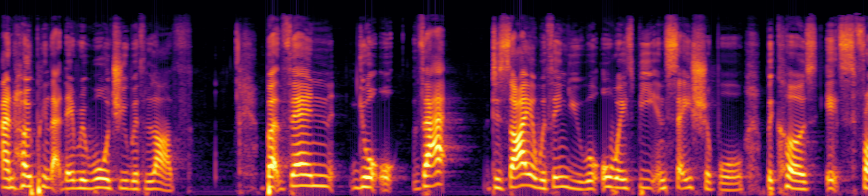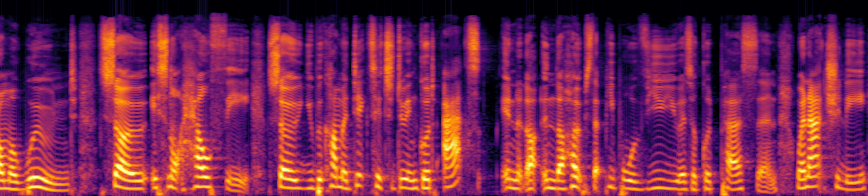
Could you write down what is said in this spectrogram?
and hoping that they reward you with love. But then your that desire within you will always be insatiable because it's from a wound. So it's not healthy. So you become addicted to doing good acts in in the hopes that people will view you as a good person when actually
